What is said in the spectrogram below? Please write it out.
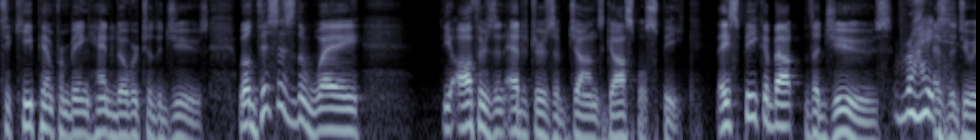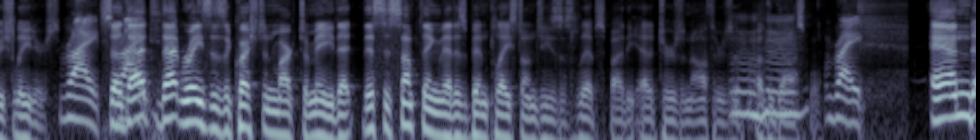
to keep him from being handed over to the Jews. Well, this is the way the authors and editors of John's gospel speak. They speak about the Jews Right. as the Jewish leaders. Right. So right. that that raises a question mark to me that this is something that has been placed on Jesus' lips by the editors and authors of, of the mm-hmm. gospel. right. And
